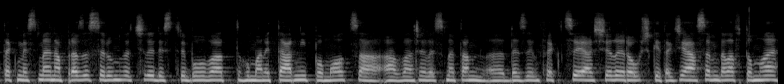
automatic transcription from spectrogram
tak my jsme na Praze 7 začali distribuovat humanitární pomoc a, a vařili jsme tam eh, dezinfekci a šili roušky, takže já jsem byla v tomhle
